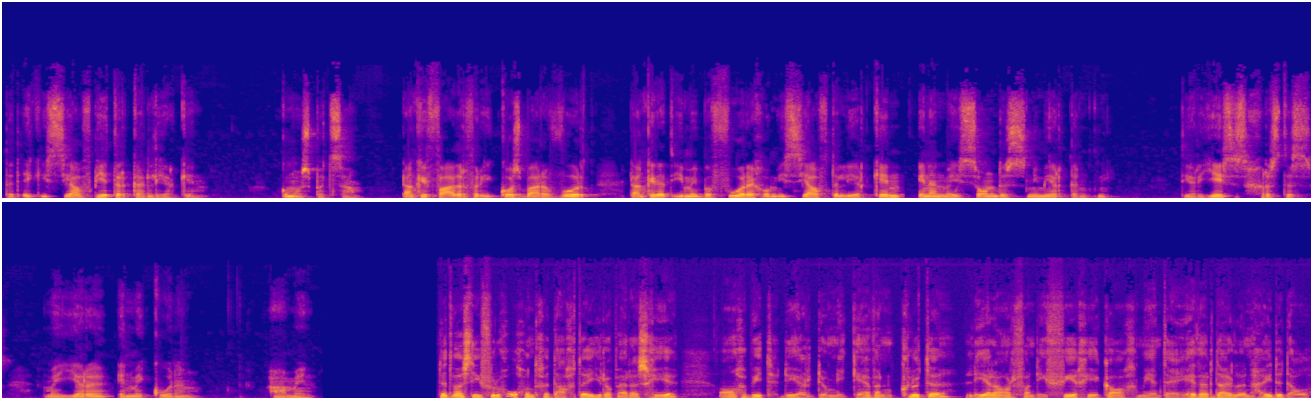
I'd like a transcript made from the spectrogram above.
dat ek u self beter kan leer ken. Kom ons bid saam. Dankie Vader vir u kosbare woord. Dankie dat U my bevoorreg om U self te leer ken en aan my sondes nie meer dink nie. Deur Jesus Christus, my Here en my koning. Amen. Dit was die vroegoggendgedagte hier op RSG, aangebied deur Dominee Gavin Kloete, leraar van die VGK gemeente Heatherduil in Heidedal,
